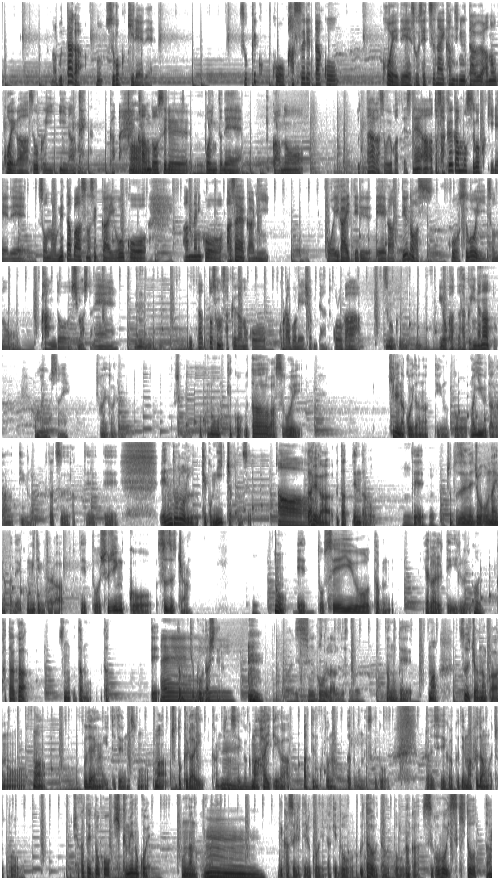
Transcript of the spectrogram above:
まあ歌がすごく綺麗で、すごく結構こう、かすれたこう、声で、すごい切ない感じに歌うあの声がすごくいいいいなって感動するポイントで、結構あの、歌がすごい良かったですね。ああと作画もすごく綺麗で、そのメタバースの世界をこう、あんなにこう鮮やかにこう描いてる映画っていうのはす、こうすごいその感動しましたね。うんうん歌とその作画のこうコラボレーションみたいなところがすごく良かった作品だなと思いましたね。はいはいはい。確かに。僕も結構歌はすごい綺麗な声だなっていうのと、まあいい歌だなっていうの二つあって、で、エンドロール結構見入っちゃったんですよ。ああ。誰が歌ってんだろう。んで、ちょっと全然情報ない中でこう見てみたら、えっ、と、主人公、すずちゃん。の、えっ、と、声優を多分やられているはい。方が、その歌も歌って、え多分曲を出してる すごいなんですね。なので、まあ、すずちゃんなんかあの、まあ、うだやん言ってたように、その、まあ、ちょっと暗い感じの性格、うんまあ、背景があってのことな、だと思うんですけど、暗い性格で、まあ、普段はちょっと、どちらかというと、こう、低めの声、女の子うが、ん。でかすれてる声だけど、歌を歌うと、なんかすごい透き通った。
